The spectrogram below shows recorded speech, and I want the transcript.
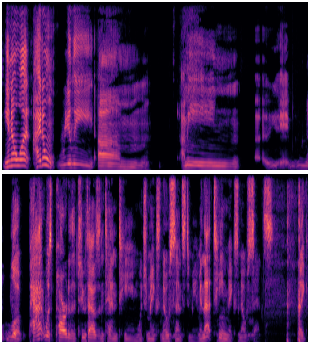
you know what? I don't really. Um, I mean, uh, look, Pat was part of the 2010 team, which makes no sense to me. I mean, that team makes no sense. Like,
